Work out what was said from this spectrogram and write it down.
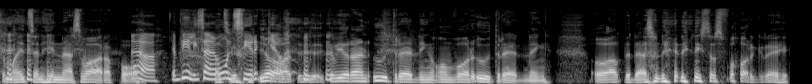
som man inte sen hinner svara på. Ja, det blir liksom en ond cirkel. Ja, att, kan vi göra en utredning om vår utredning och allt det där. Så det, det är liksom svår grej.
